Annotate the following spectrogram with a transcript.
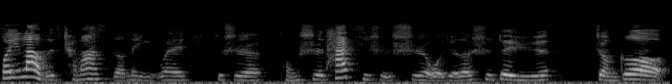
fall in love with Chamas 的那一位就是同事，他其实是我觉得是对于整个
